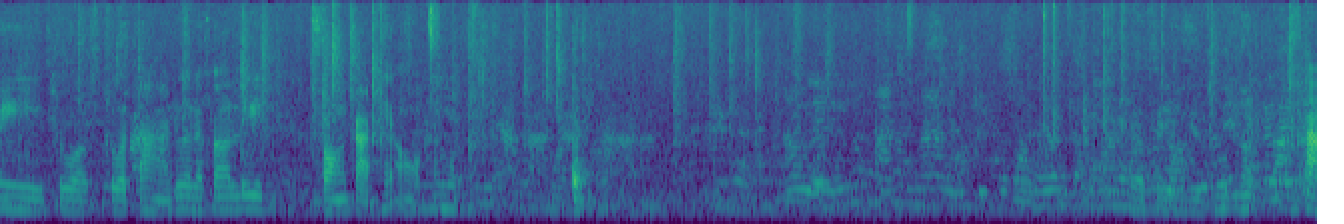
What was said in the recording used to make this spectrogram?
มีตัวตัวตาด้วยแล้วก็รีดฟองอากาศให้ออกให้หมด ไปลงยูทูบเนาะค่ะ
